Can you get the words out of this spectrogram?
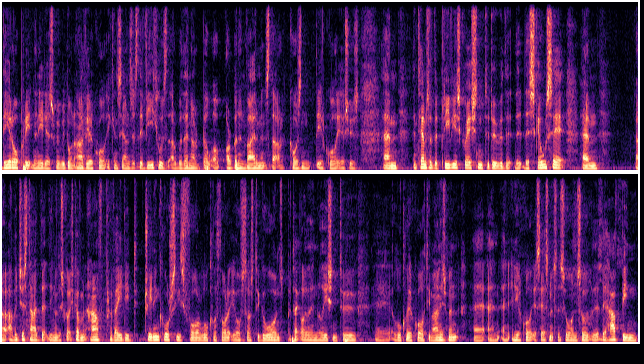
they're operating in areas where we don't have air quality concerns. It's the vehicles that are within our built-up urban environments that are causing air quality issues. Um, in terms of the previous question to do with the, the, the skill set, um, Uh, I would just add that you know the Scottish Government have provided training courses for local authority officers to go on, particularly in relation to uh, local air quality management uh, and, and air quality assessments and so on. So th they have been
